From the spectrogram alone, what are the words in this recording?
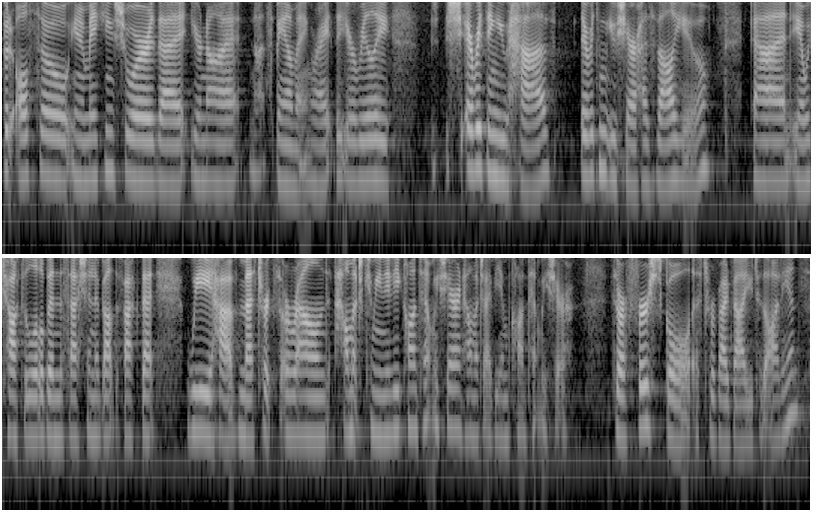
but also you know making sure that you're not not spamming right that you're really sh- everything you have, everything that you share has value. And you know, we talked a little bit in the session about the fact that we have metrics around how much community content we share and how much IBM content we share. So our first goal is to provide value to the audience.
